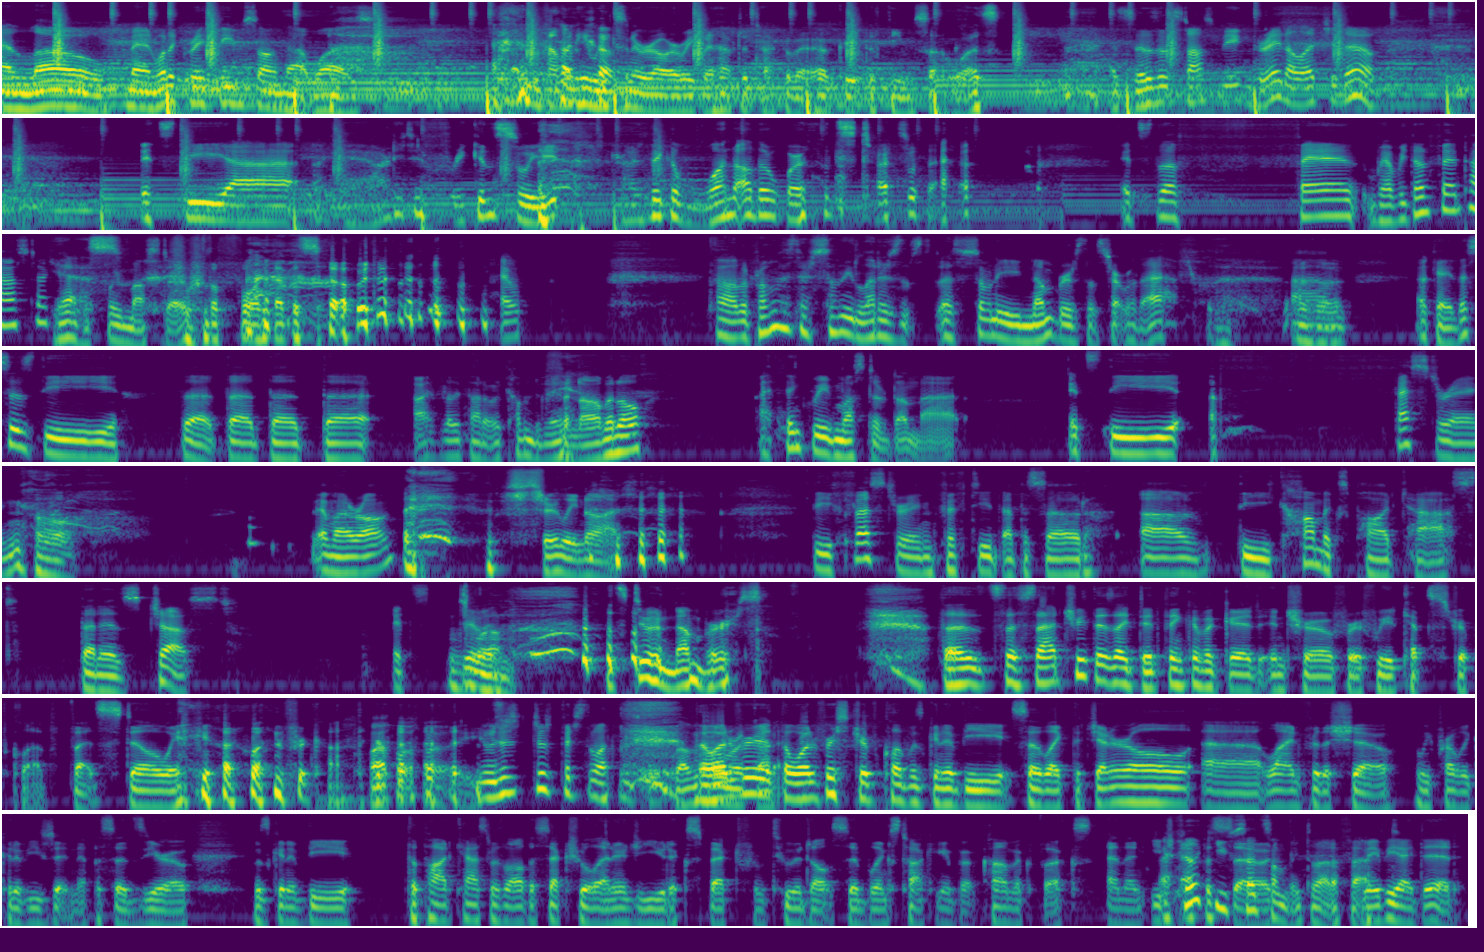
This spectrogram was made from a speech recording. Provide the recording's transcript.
Hello. Man, what a great theme song that was. How many weeks in a row are we going to have to talk about how great the theme song was? As soon as it stops being great, I'll let you know. It's the, uh, okay, I already did freaking sweet. trying to think of one other word that starts with F. It's the fan. Have we done fantastic? Yes. We must have. For the fourth episode. I- Oh, the problem is there's so many letters that there's so many numbers that start with F. Uh-huh. Um, okay, this is the the the the the. I really thought it would come to me. Phenomenal. I think we must have done that. It's the uh, festering. Oh, Am I wrong? surely not. the festering 15th episode of the comics podcast that is just it's doing it's doing numbers. The the sad truth is, I did think of a good intro for if we had kept Strip Club, but still waiting on one for Gotham. Well, you just just pitch the one for Strip Club. the We'll one for on the one for strip club was going to be so like the general uh, line for the show we probably could have used it in episode zero was going to be the podcast with all the sexual energy you'd expect from two adult siblings talking about comic books and then each I feel episode like you said something to that effect. maybe i did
